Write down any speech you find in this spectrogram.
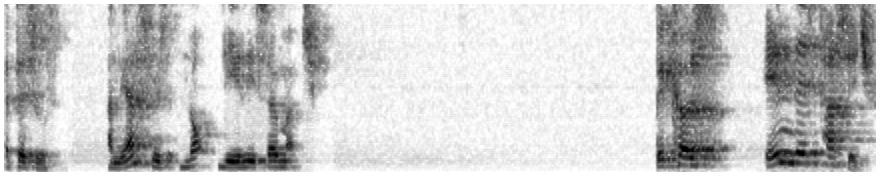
epistles? And the answer is not nearly so much. Because in this passage,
